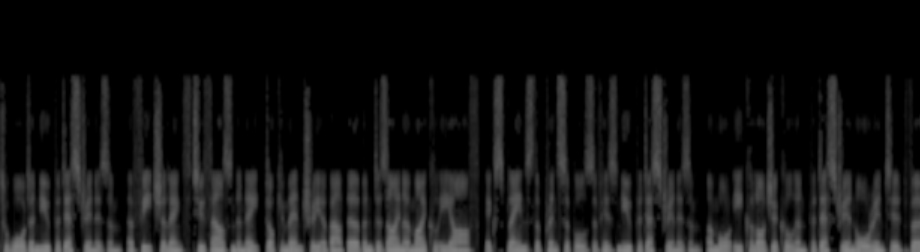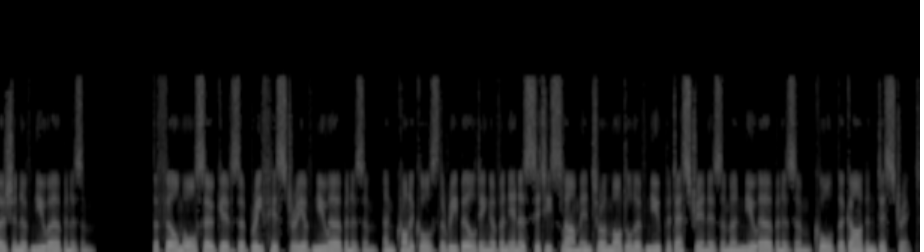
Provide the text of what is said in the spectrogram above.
Toward a New Pedestrianism, a feature-length 2008 documentary about urban designer Michael E. Arth, explains the principles of his New Pedestrianism, a more ecological and pedestrian-oriented version of New Urbanism. The film also gives a brief history of new urbanism, and chronicles the rebuilding of an inner-city slum into a model of new pedestrianism and new urbanism called the Garden District.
